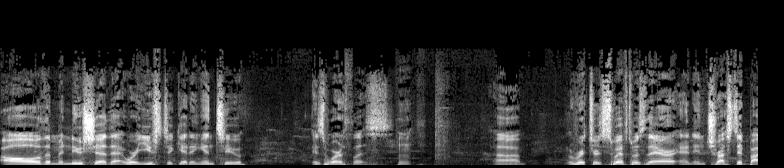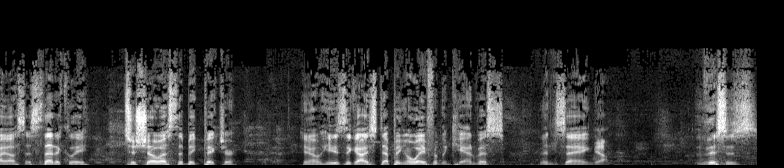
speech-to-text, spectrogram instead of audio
all the minutia that we're used to getting into is worthless. Uh, Richard Swift was there and entrusted by us aesthetically to show us the big picture. You know, he's the guy stepping away from the canvas and saying, Yeah. "This is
